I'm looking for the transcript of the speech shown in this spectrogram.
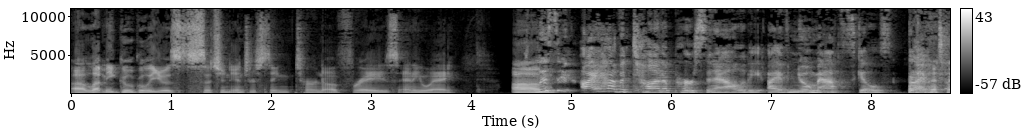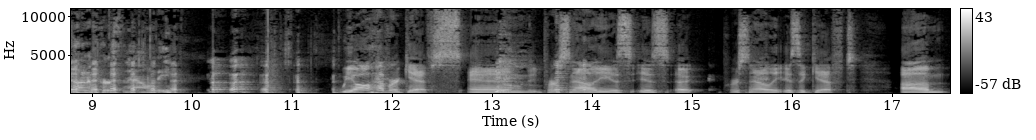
uh, let me Google you is such an interesting turn of phrase. Anyway, um, listen, I have a ton of personality. I have no math skills, but I have a ton of personality. we all have our gifts, and personality is is a, personality is a gift. Um,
